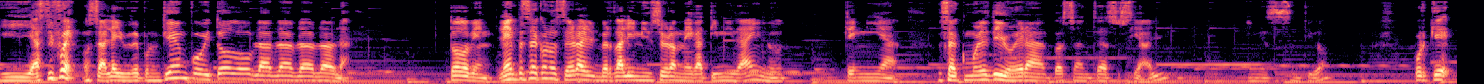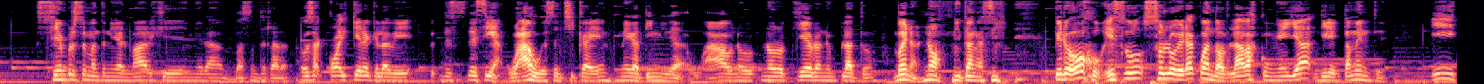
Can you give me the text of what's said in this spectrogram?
Y así fue, o sea, le ayudé por un tiempo y todo, bla, bla, bla, bla, bla. Todo bien, la empecé a conocer, al verdad al inicio era mega tímida y no tenía, o sea, como les digo, era bastante asocial en ese sentido. Porque siempre se mantenía al margen, era bastante rara. O sea, cualquiera que la ve decía, wow, esa chica es mega tímida, wow, no, no lo quiebran en un plato. Bueno, no, ni tan así. Pero ojo, eso solo era cuando hablabas con ella directamente y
